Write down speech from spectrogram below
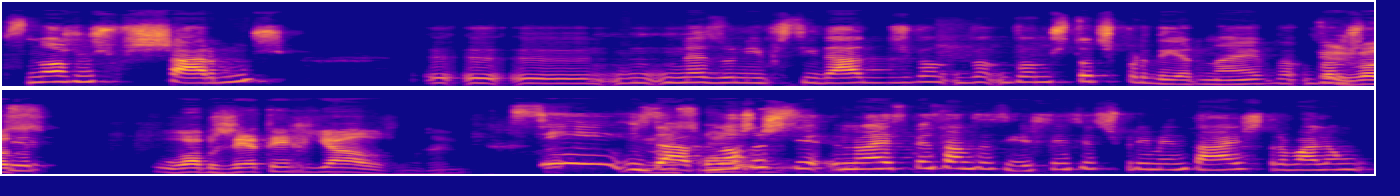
se nós nos fecharmos uh, uh, nas universidades, vamos, todos perder, não é? Vamos ter... O objeto é real, não é? Sim, exato. Nós, não é? Se pensarmos assim, as ciências experimentais trabalham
